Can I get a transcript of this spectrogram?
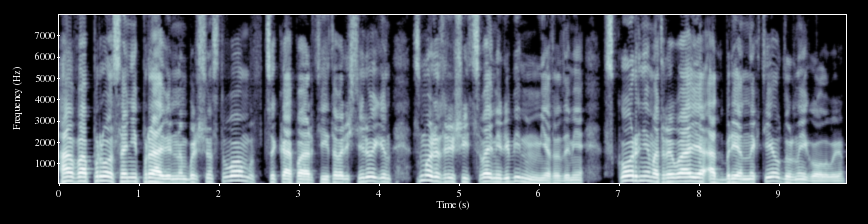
А вопрос о неправильном большинством в ЦК партии товарищ Серегин сможет решить своими любимыми методами, с корнем отрывая от бренных тел дурные головы».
